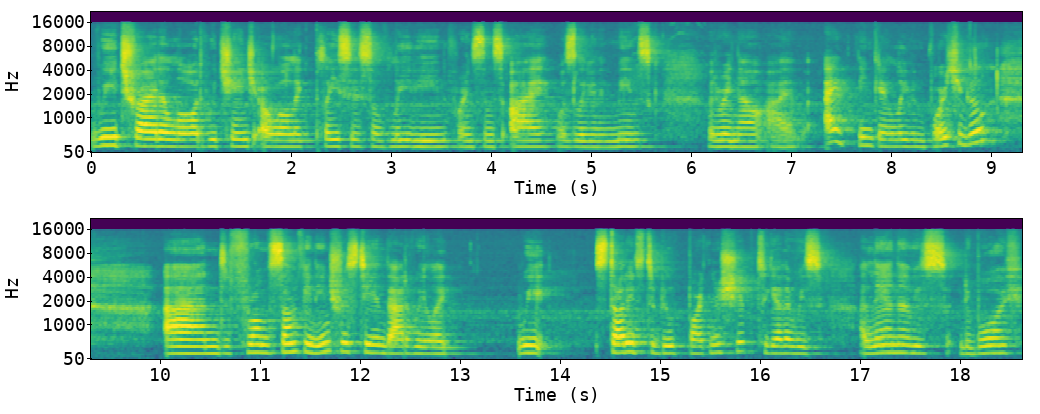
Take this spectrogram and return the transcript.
we tried a lot. We changed our like places of living. For instance, I was living in Minsk, but right now I I think I live in Portugal. And from something interesting that we like, we started to build partnership together with Alena, with Lubov,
